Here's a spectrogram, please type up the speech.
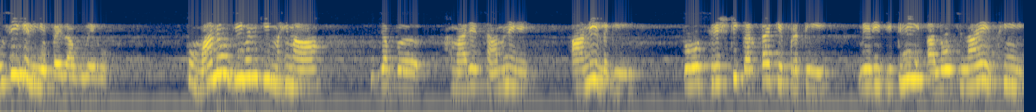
उसी के लिए पैदा हुए हो। तो मानव जीवन की महिमा जब हमारे सामने आने लगी तो सृष्टिकर्ता के प्रति मेरी जितनी आलोचनाएँ थी,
